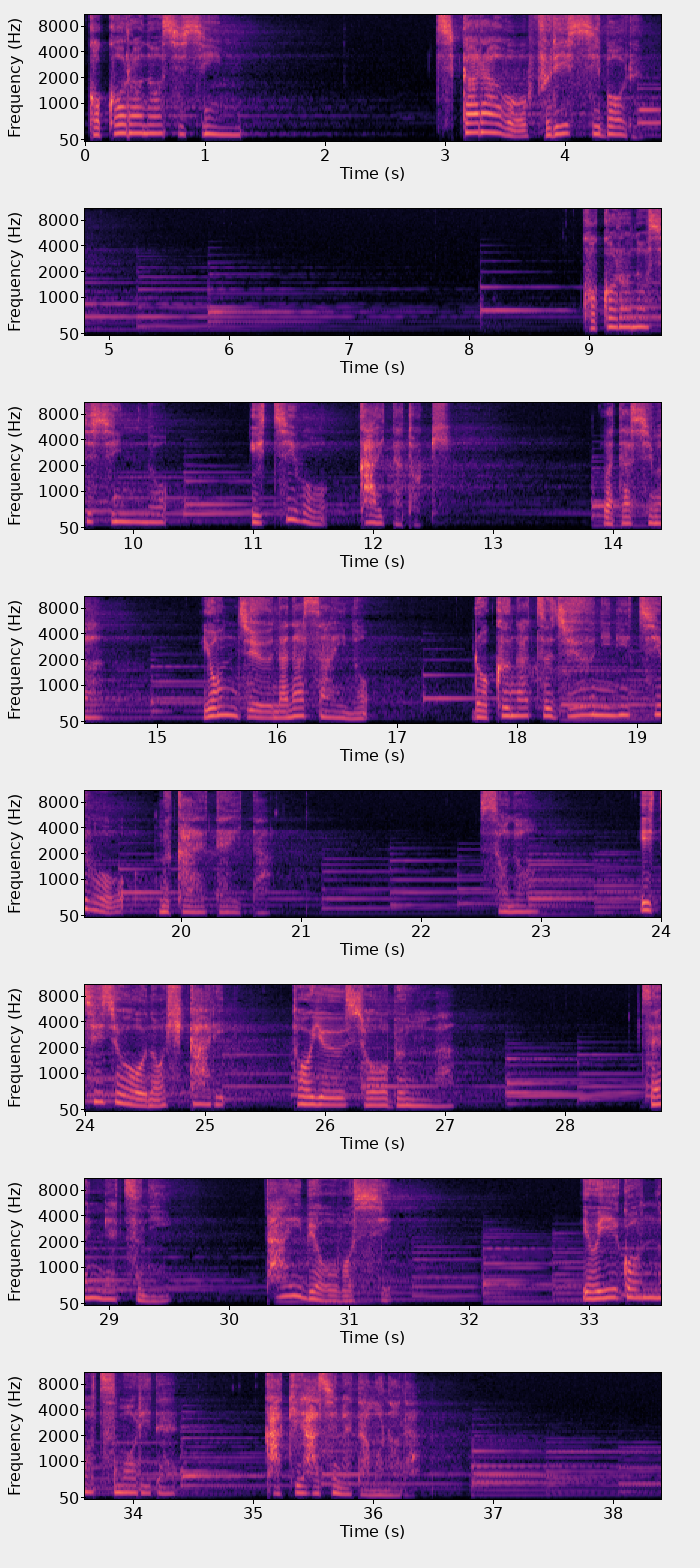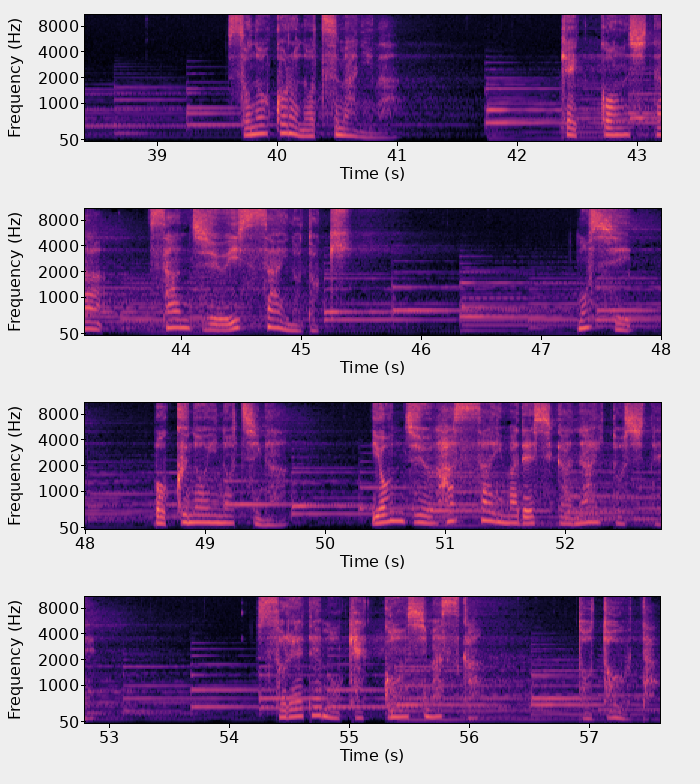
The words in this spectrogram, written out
心の指針。力を振り絞る。心の指針の1を書いた時私は47歳の6月12日を迎えていた。その一条の光という性分は前月に大病をし遺言のつもりで書き始めたものだ。その頃の妻には結婚した31歳の時もし僕の命が48歳までしかないとしてそれでも結婚しますか？と問うた。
